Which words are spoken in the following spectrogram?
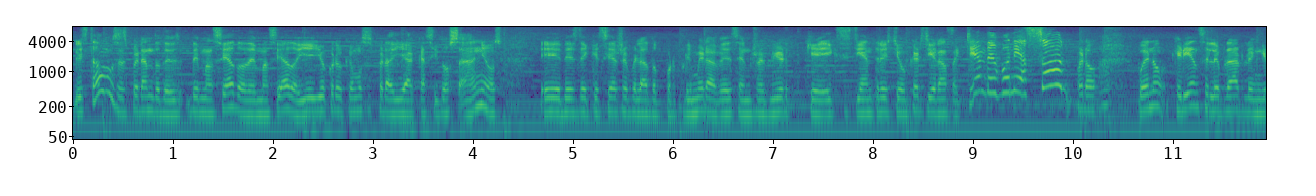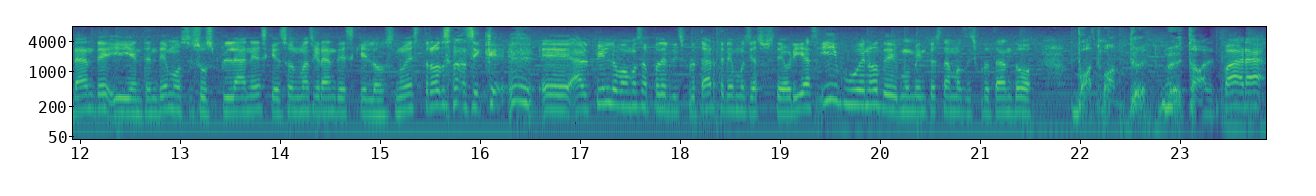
Le estábamos esperando demasiado, demasiado. Y yo creo que hemos esperado ya casi dos años eh, desde que se ha revelado por primera vez en Rebirth que existían tres Jokers y eran ¿quién demonios son? Pero bueno, querían celebrarlo en grande y entendemos sus planes que son más grandes que los nuestros. Así que eh, al fin lo vamos a poder disfrutar. Tenemos ya sus teorías. Y bueno, de momento estamos disfrutando Batman Death Metal para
